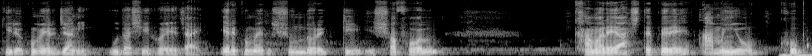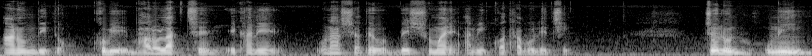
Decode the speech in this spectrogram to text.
কীরকমের জানি উদাসী হয়ে যায়। এরকমের সুন্দর একটি সফল খামারে আসতে পেরে আমিও খুব আনন্দিত। খুবই ভালো লাগছে এখানে ওনার সাথেও বেশ সময় আমি কথা বলেছি। চলুন উনি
